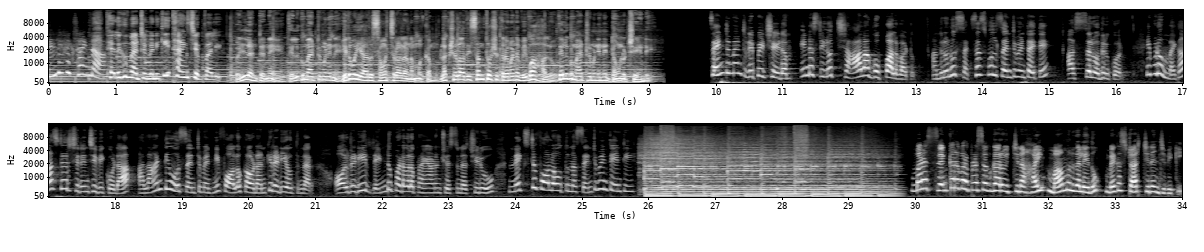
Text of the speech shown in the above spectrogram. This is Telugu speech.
పెళ్ళి ఫిక్స్ అయిందా? తెలుగు మ్యాట్రిమోనీకి థ్యాంక్స్ చెప్పాలి. పెళ్ళంటేనే తెలుగు మ్యాట్రిమనీనే ఇరవై ఆరు సంవత్సరాల నమ్మకం లక్షలాది సంతోషకరమైన వివాహాలు తెలుగు మ్యాట్రిమనీని డౌన్లోడ్ చేయండి. సెంటిమెంట్ రిపీట్ చేయడం ఇండస్ట్రీలో చాలా గొప్ప అలవాటు. అందులోనూ సక్సెస్ఫుల్ సెంటిమెంట్ అయితే అస్సలు వదులుకోరు. ఇప్పుడు మెగాస్టార్ చిరంజీవి కూడా అలాంటి ఓ సెంటిమెంట్ని ఫాలో కావడానికి రెడీ అవుతున్నారు. ఆల్రెడీ రెండు పడవల ప్రయాణం చేస్తున్న చిరు నెక్స్ట్ ఫాలో అవుతున్న సెంటిమెంట్ ఏంటి? శంకరవర ప్రసాద్ గారు ఇచ్చిన హై మామూలుగా లేదు మెగాస్టార్ చిరంజీవికి.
